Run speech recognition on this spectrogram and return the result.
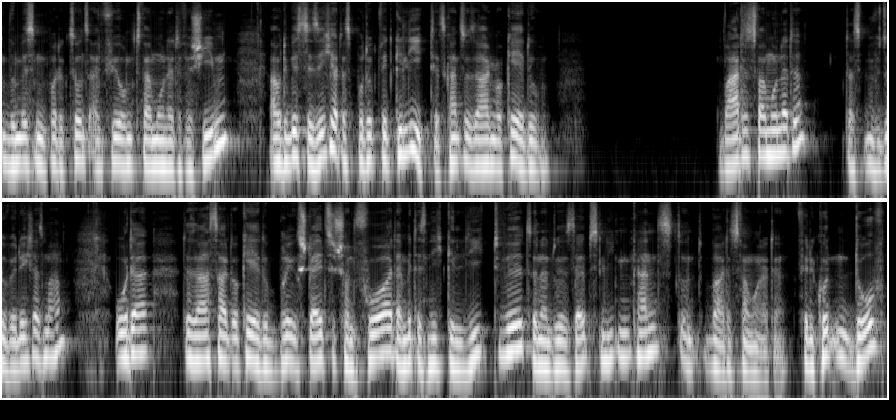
Wir müssen Produktionseinführung zwei Monate verschieben. Aber du bist dir sicher, das Produkt wird geleakt. Jetzt kannst du sagen, okay, du wartest zwei Monate, das, so würde ich das machen. Oder du sagst halt, okay, du bringst, stellst es schon vor, damit es nicht geleakt wird, sondern du es selbst liegen kannst und wartest zwei Monate. Für den Kunden doof.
